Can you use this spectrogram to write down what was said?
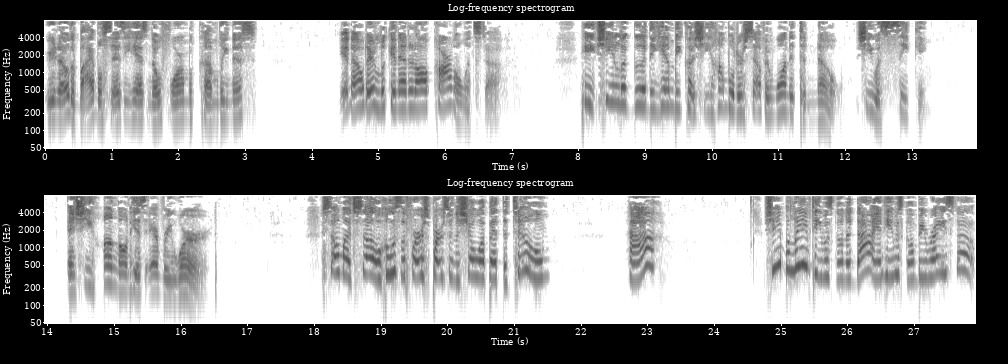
You know, the Bible says he has no form of comeliness. You know, they're looking at it all carnal and stuff. He, she looked good to him because she humbled herself and wanted to know. She was seeking and she hung on his every word. So much so, who's the first person to show up at the tomb? Huh? She believed he was going to die and he was going to be raised up.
